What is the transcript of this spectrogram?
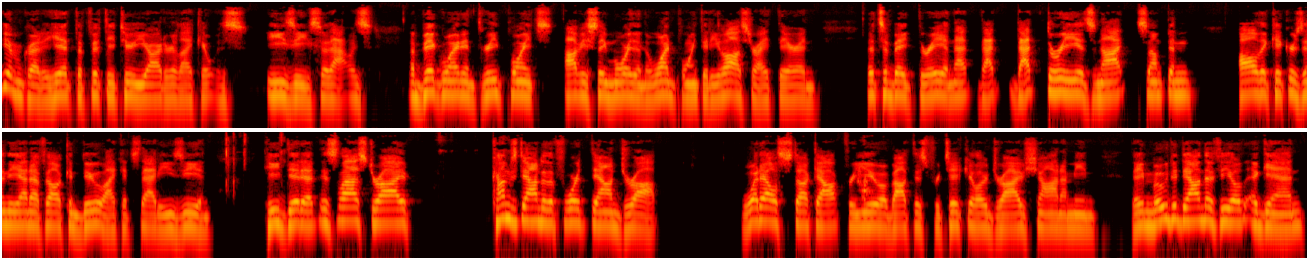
give him credit. He hit the 52 yarder like it was easy. So that was a big win and three points, obviously more than the one point that he lost right there. And that's a big three. And that that that three is not something all the kickers in the NFL can do. Like it's that easy. And he did it. This last drive comes down to the fourth down drop. What else stuck out for you about this particular drive, Shaun? I mean, they moved it down the field again.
